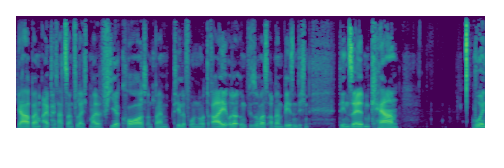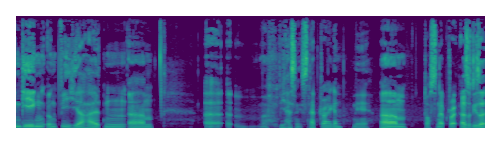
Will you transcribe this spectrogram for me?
ja, beim iPad hat es dann vielleicht mal vier Cores und beim Telefon nur drei oder irgendwie sowas, aber im Wesentlichen denselben Kern, wohingegen irgendwie hier halt ein, ähm, äh, wie heißen die, Snapdragon? Nee, ähm, doch Snapdragon, also diese,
